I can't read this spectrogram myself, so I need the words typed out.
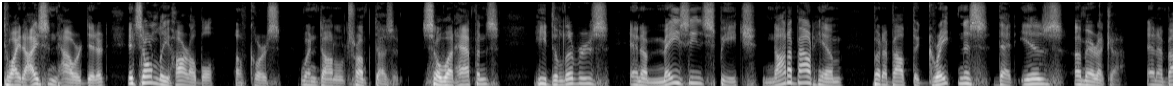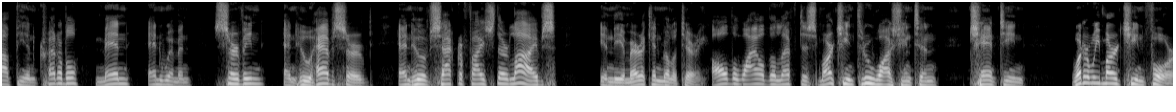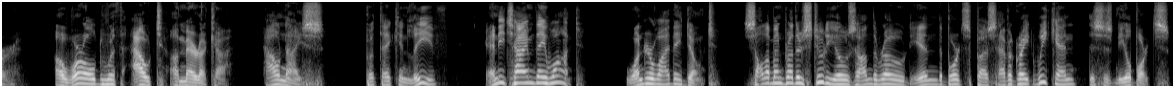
Dwight Eisenhower did it. It's only horrible, of course, when Donald Trump does it. So what happens? He delivers an amazing speech, not about him, but about the greatness that is America and about the incredible men and women serving and who have served and who have sacrificed their lives in the American military. All the while, the left is marching through Washington chanting, What are we marching for? A world without America. How nice. But they can leave anytime they want. Wonder why they don't. Solomon Brothers Studios on the road in the Boortz bus. Have a great weekend. This is Neal Boortz.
